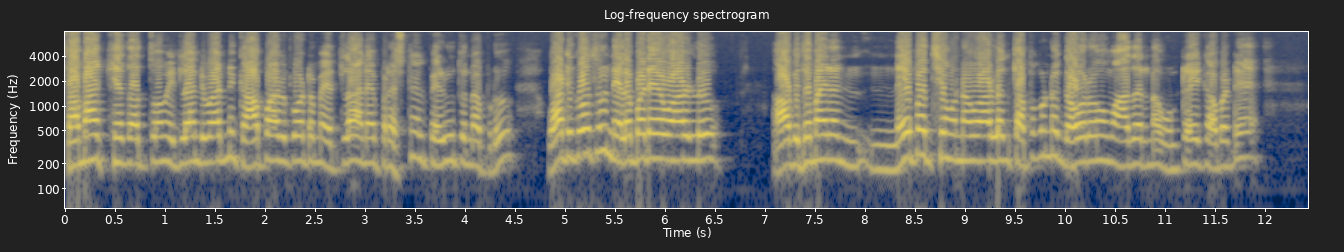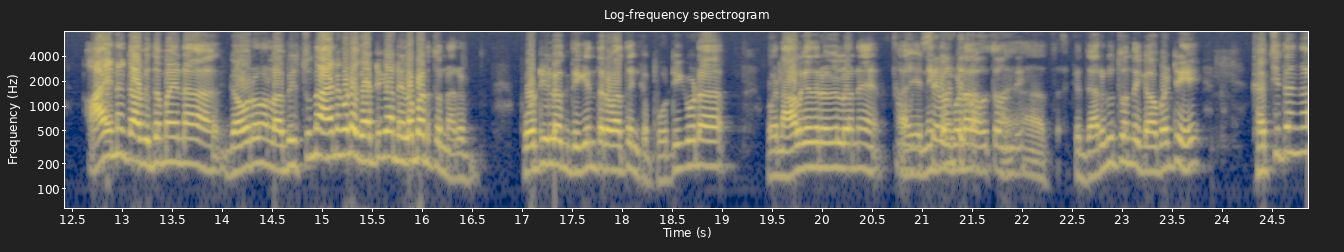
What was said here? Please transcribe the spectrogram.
సమాఖ్య తత్వం ఇట్లాంటి వాటిని కాపాడుకోవటం ఎట్లా అనే ప్రశ్నలు పెరుగుతున్నప్పుడు వాటి కోసం నిలబడే వాళ్ళు ఆ విధమైన నేపథ్యం ఉన్న వాళ్ళకు తప్పకుండా గౌరవం ఆదరణ ఉంటాయి కాబట్టి ఆయనకు ఆ విధమైన గౌరవం లభిస్తుంది. ఆయన కూడా గట్టిగా నిలబడుతున్నారు. పోటీలోకి దిగిన తర్వాత ఇంకా పోటీ కూడా ఒక నాలుగైదు రోజుల్లోనే ఆ అవును, ఎన్నిక seventh కూడా జరుగుతుంది కాబట్టి ఖచ్చితంగా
